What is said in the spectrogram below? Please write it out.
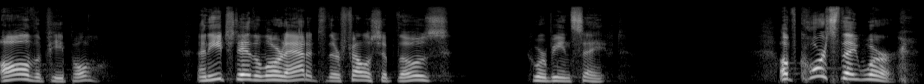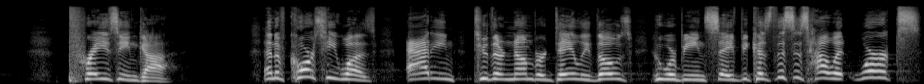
all the people. And each day the Lord added to their fellowship those who were being saved. Of course they were praising God. And of course, he was adding to their number daily those who were being saved because this is how it works.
